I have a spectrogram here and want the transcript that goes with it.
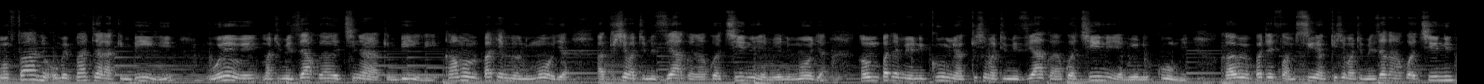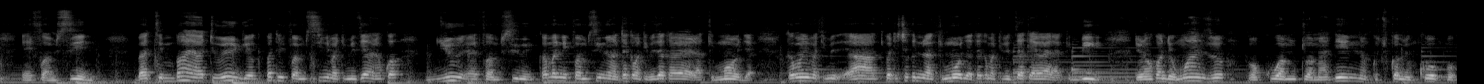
mfano umepata laki mbili wewe matumizi yako yawe chini ya laki mbili. Kama umepata milioni moja hakikisha matumizi yako yanakuwa chini ya milioni moja. Kama umepata milioni kumi hakikisha matumizi yako yanakuwa chini ya milioni kumi. Kama umepata elfu hamsini hakikisha matumizi yako yanakuwa chini ya elfu hamsini bahati mbaya watu wengi wakipata elfu hamsini matumizi yao yanakuwa juu ya elfu hamsini. Kama ni elfu hamsini anataka matumizi yake yawe ya laki moja. Kama ni matumizi, uh, kipato chake ni laki moja anataka matumizi yake yawe laki mbili. Ndio unakuwa ndio mwanzo wa kuwa mtu wa madeni na kuchukua mikopo.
